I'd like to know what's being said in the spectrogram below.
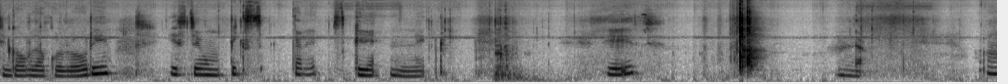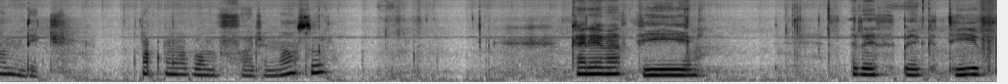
din cauza colorii este un pix care scrie negru Vedeți? Da. Deci, acum vom face nasul care va fi respectiv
